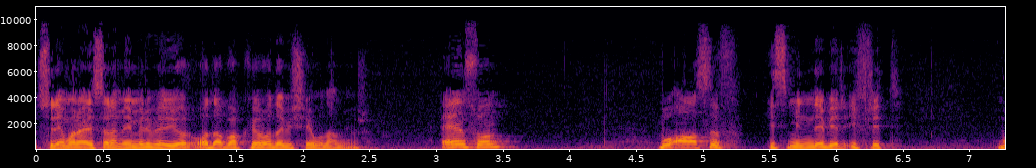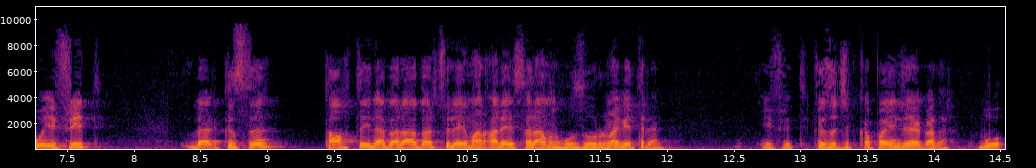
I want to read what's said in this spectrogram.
Süleyman Aleyhisselam emir veriyor. O da bakıyor, o da bir şey bulamıyor. En son bu Asıf isminde bir ifrit. Bu ifrit Belkıs'ı tahtıyla beraber Süleyman Aleyhisselam'ın huzuruna getiren ifrit. Göz açıp kapayıncaya kadar. Bu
